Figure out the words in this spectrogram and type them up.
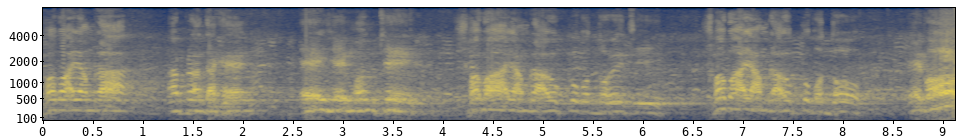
সবাই আমরা, আপনারা দেখেন, এই যে মঞ্চে সবাই আমরা ঐক্যবদ্ধ হয়েছি, সবাই আমরা ঐক্যবদ্ধ। এবং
